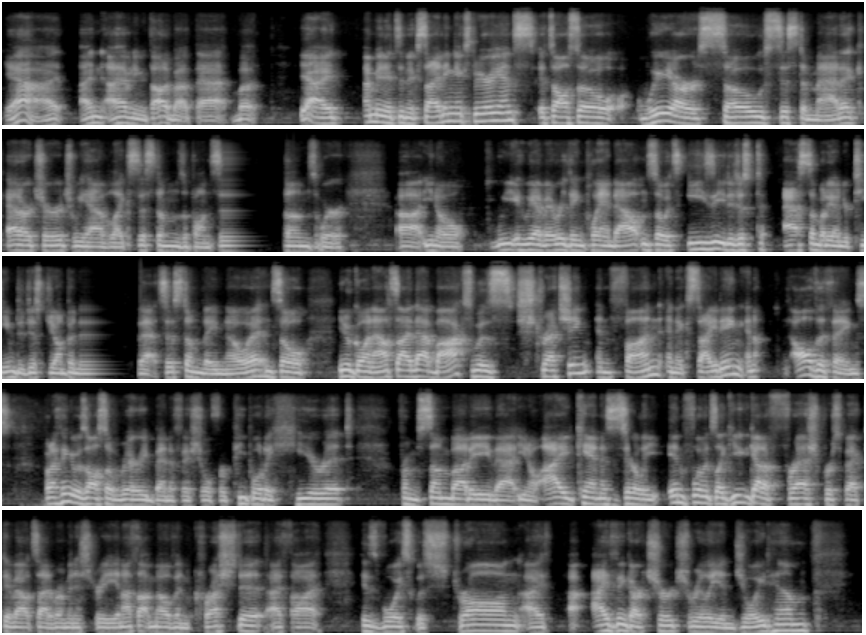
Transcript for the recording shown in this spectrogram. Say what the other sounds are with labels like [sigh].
yeah, I I, I haven't even thought about that, but yeah, I, I mean, it's an exciting experience. It's also, we are so systematic at our church. We have like systems upon systems where, uh, you know, we, we have everything planned out. And so it's easy to just ask somebody on your team to just jump into that system. They know it. And so, you know, going outside that box was stretching and fun and exciting and all the things. But I think it was also very beneficial for people to hear it from somebody that you know I can't necessarily influence. Like you got a fresh perspective outside of our ministry, and I thought Melvin crushed it. I thought his voice was strong. I I think our church really enjoyed him,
